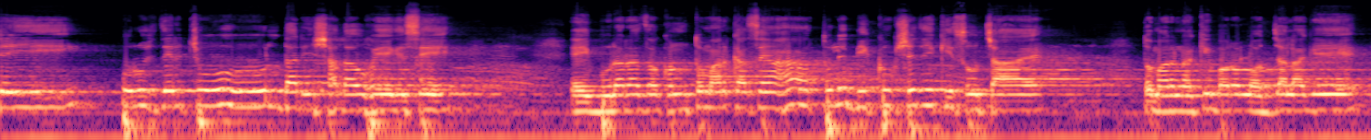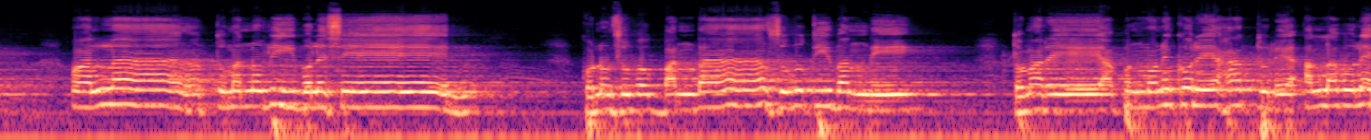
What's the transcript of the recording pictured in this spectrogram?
যেই পুরুষদের চুল দাড়ি সাদাও হয়ে গেছে, এই বুড়ারা যখন তোমার কাছে হাত তুলে ভিক্ষুক সেজে কিছু চায়, তোমার নাকি বড় লজ্জা লাগে। আল্লাহ, তোমার নবী বলেছেন, কোন যুবক বান্দা, যুবতী বান্দি তোমারে আপন মনে করে হাত তুলে আল্লাহ বলে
